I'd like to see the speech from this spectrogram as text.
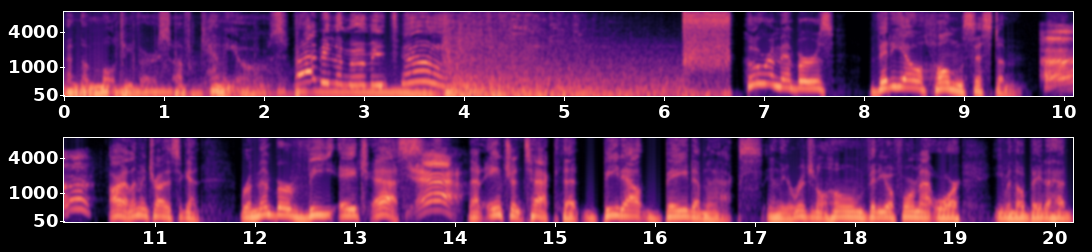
and the multiverse of cameos. I'm in the movie too! Who remembers Video Home System? Huh? All right, let me try this again. Remember VHS? Yeah. That ancient tech that beat out Betamax in the original home video format war, even though Beta had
